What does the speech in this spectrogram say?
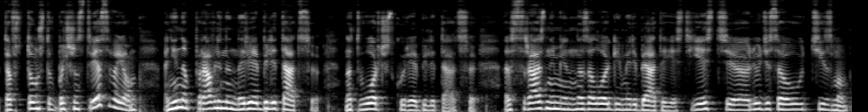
это в том, что в большинстве своем они направлены на реабилитацию, на творческую реабилитацию. С разными нозологиями ребята есть. Есть э, люди с аутизмом,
